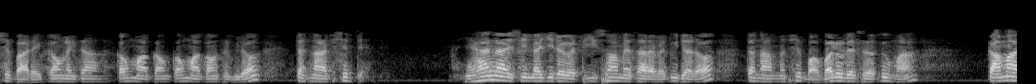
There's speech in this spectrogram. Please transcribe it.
ဖြစ်ပါတယ်ကောင်းလိုက်တာကောင်းမှကောင်းကောင်းမှကောင်းဆိုပြီးတော့တဏှာဖြစ်တယ်ယဟနာရှင်မကြီးတော့ဒီဆွမ်းမဲ့စားတာပဲသူကြတော့တဏှာမဖြစ်ပါဘူးဘာလို့လဲဆိုတော့သူ့မှာ ကာမတ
